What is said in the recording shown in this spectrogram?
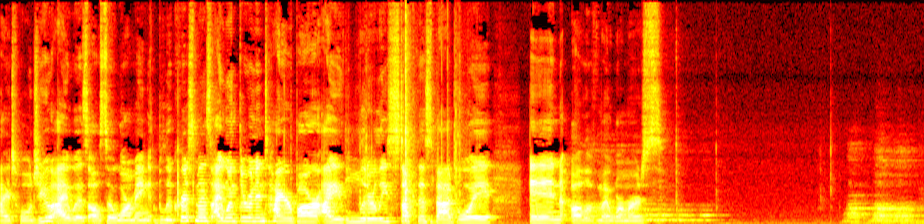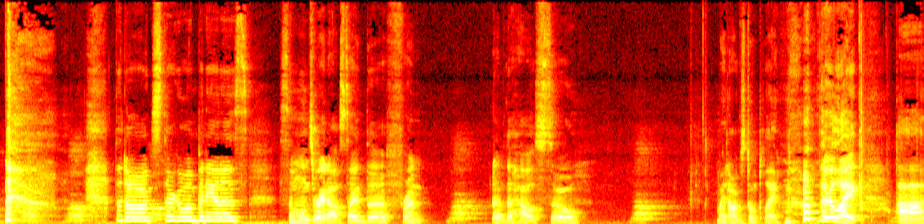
I told you I was also warming Blue Christmas. I went through an entire bar. I literally stuck this bad boy in all of my warmers. The dogs, they're going bananas. Someone's right outside the front of the house, so my dogs don't play. they're like, uh,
